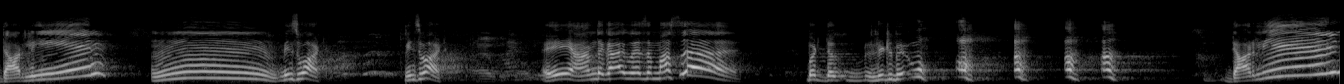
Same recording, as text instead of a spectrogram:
Darling? Mm, means what? Means what? Hey, I'm the guy who has the muscle. But the little bit, oh, oh. Darling?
